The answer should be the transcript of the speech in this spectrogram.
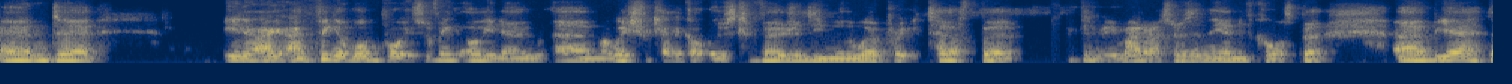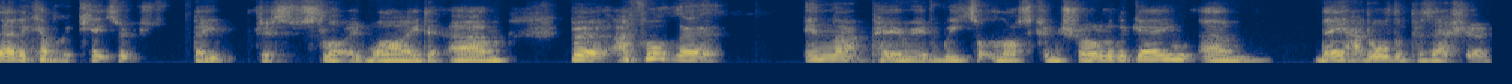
and uh, you know, I, I, think at one point something, oh, you know, um, I wish we kind of got those conversions, even though they were pretty tough, but it didn't really matter, I suppose, in the end, of course. But um, yeah, they had a couple of kicks which they just slotted wide. Um, but I thought that in that period, we sort of lost control of the game. Um, they had all the possession.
